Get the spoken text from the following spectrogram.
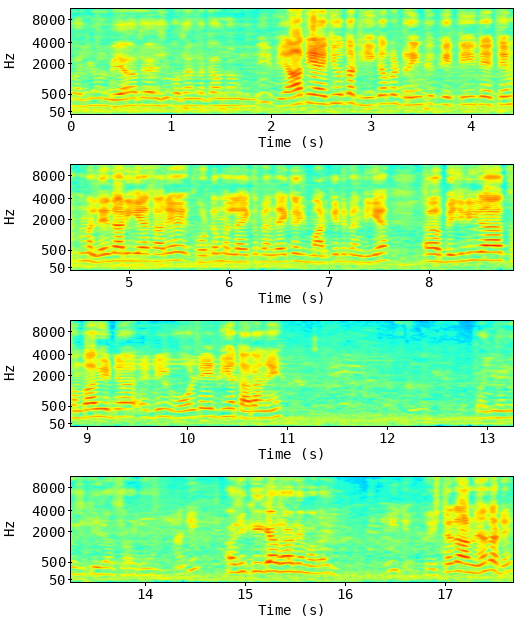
ਭਾਜੀ ਹੁਣ ਵਿਆਹ ਤੇ ਆਏ ਸੀ ਪਤਾ ਨਹੀਂ ਲੱਗਾ ਉਹਨਾਂ ਨੂੰ। ਨਹੀਂ ਵਿਆਹ ਤੇ ਆਏ ਸੀ ਉਹ ਤਾਂ ਠੀਕ ਆ ਪਰ ਡਰਿੰਕ ਕੀਤੀ ਤੇ ਇੱਥੇ ਮਹੱਲੇਦਾਰੀ ਹੈ ਸਾਰੇ ਖੁੱਡ ਮਹੱਲਾ ਇੱਕ ਪੈਂਦਾ ਇੱਕ ਮਾਰਕੀਟ ਪੈਂਦੀ ਹੈ ਅ, ਬਿਜਲੀ ਦਾ ਖੰਭਾ ਵੀ ਐਡਾ ਐਡੀ ਵੋਲਟੇਜ ਦੀਆਂ ਤਾਰਾਂ ਨੇ। ਭਾਜੀ ਹੁਣ ਅਸੀਂ ਕੀ ਦੱਸ ਸਕਦੇ ਹਾਂ? ਹਾਂਜੀ। ਅਸੀਂ ਕੀ ਕਹਿ ਸਕਦੇ ਮਹਾਰਾਜ? ਨਹੀਂ ਜੀ, ਰਿਸ਼ਤੇਦਾਰ ਨੇ ਨਾ ਤੁਹਾਡੇ?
